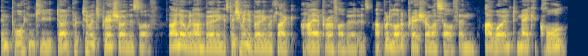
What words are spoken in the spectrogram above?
importantly, don't put too much pressure on yourself. I know when I'm birding, especially when you're birding with like higher profile birders, I put a lot of pressure on myself and I won't make a call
